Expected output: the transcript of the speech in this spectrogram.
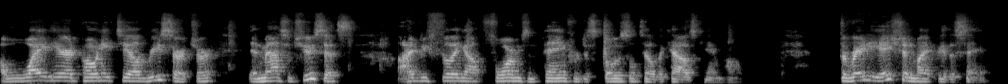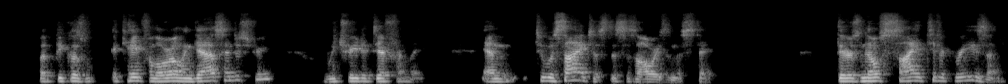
a white haired ponytailed researcher in Massachusetts, I'd be filling out forms and paying for disposal till the cows came home. The radiation might be the same, but because it came from the oil and gas industry, we treat it differently. And to a scientist, this is always a mistake. There's no scientific reason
